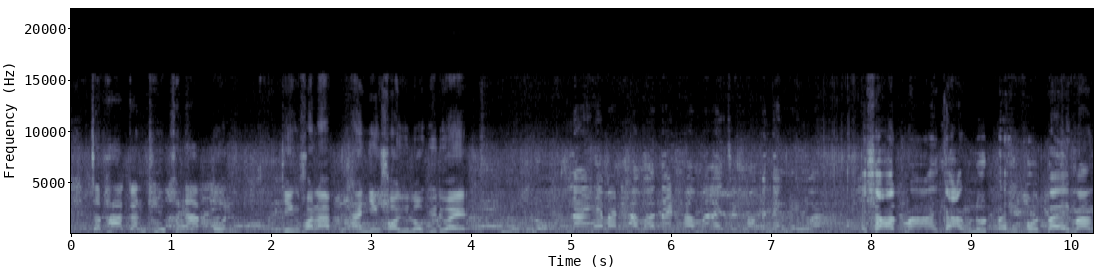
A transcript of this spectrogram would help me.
ๆ จะพากันถูกขนาบป่นจริงขอรับ ท่านยิ่งคอยุโรปอยู่ด้วย นายให้มันถามว่าใต้เท้าเมื่อไหร่จะเข้าไปแต่งตัว ไอ้ชาติหมาไอ้กากมนุษย์ไปให้พ้นไปมั่ง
